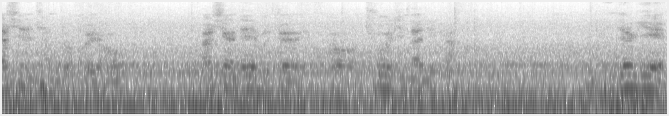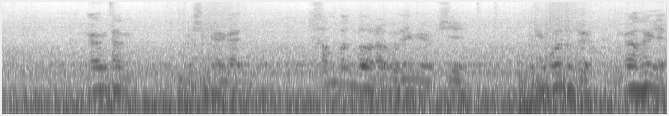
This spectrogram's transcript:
날씨는 참 좋고요. 날씨가 내일부터 또 추워진다니까 여기에 건강상 조심해가지고 한 번도 라고 내미 없이 우리 모두들 건강하게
